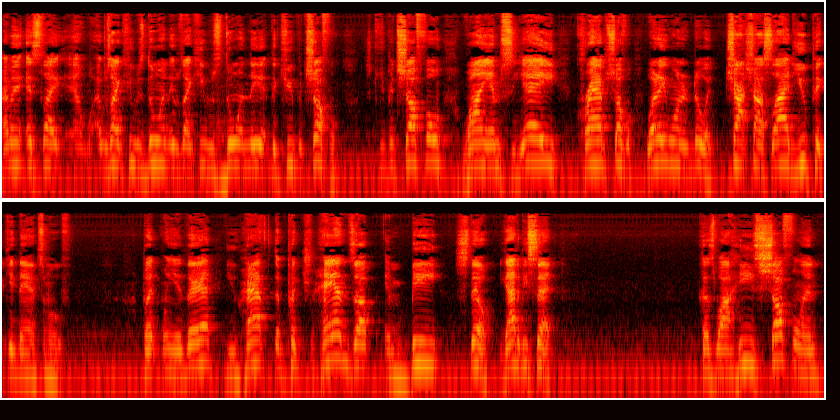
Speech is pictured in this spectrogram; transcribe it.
I mean, it's like it was like he was doing. It was like he was doing the the Cupid shuffle, Cupid shuffle, YMCA, crab shuffle. What do you want to do it? Shot, shot, slide. You pick your dance move. But when you're there, you have to put your hands up and be still. You got to be set. Because while he's shuffling,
